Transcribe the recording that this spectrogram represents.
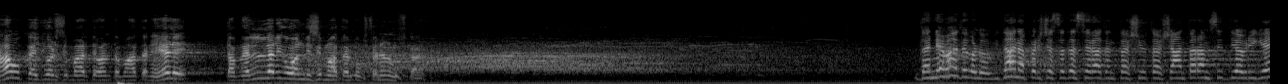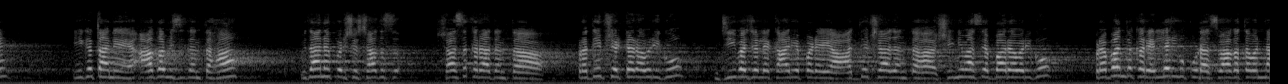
ನಾವು ಕೈ ಜೋಡಿಸಿ ಮಾಡ್ತೇವೆ ಅಂತ ಮಾತನ್ನು ಹೇಳಿ ತಮ್ಮೆಲ್ಲರಿಗೂ ವಂದಿಸಿ ಮಾತನ್ನು ಮುಗಿಸ್ತೇನೆ. ನಮಸ್ಕಾರ. ಧನ್ಯವಾದಗಳು. ವಿಧಾನ ಪರಿಷತ್ ಸದಸ್ಯರಾದಂತಹ ಶ್ರೀಯುತ ಶಾಂತಾರಾಮ್ ಸಿದ್ದಿ ಅವರಿಗೆ. ಈಗ ತಾನೇ ಆಗಮಿಸಿದಂತಹ ವಿಧಾನ ಪರಿಷತ್ ಶಾಸಕರಾದಂತಹ ಪ್ರದೀಪ್ ಶೆಟ್ಟರ್ ಅವರಿಗೂ ಜೀವಜಲೆ ಕಾರ್ಯಪಡೆಯ ಅಧ್ಯಕ್ಷರಾದಂತಹ ಶ್ರೀನಿವಾಸ್ ಹೆಬ್ಬಾರ್ ಅವರಿಗೂ, ಪ್ರಬಂಧಕರೆಲ್ಲರಿಗೂ ಕೂಡ ಸ್ವಾಗತವನ್ನ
